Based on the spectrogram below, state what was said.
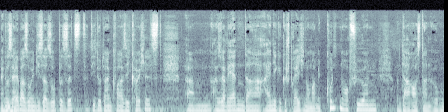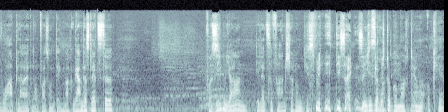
Wenn du mhm. selber so in dieser Suppe sitzt, die du dann quasi köchelst. Ähm, also wir werden da einige Gespräche nochmal mit Kunden auch führen und daraus dann irgendwo ableiten, ob wir so ein Ding machen. Wir haben das letzte vor sieben Jahren die letzte Veranstaltung in dieser Hinsicht in dieser Richtung gemacht. Ja. Okay.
